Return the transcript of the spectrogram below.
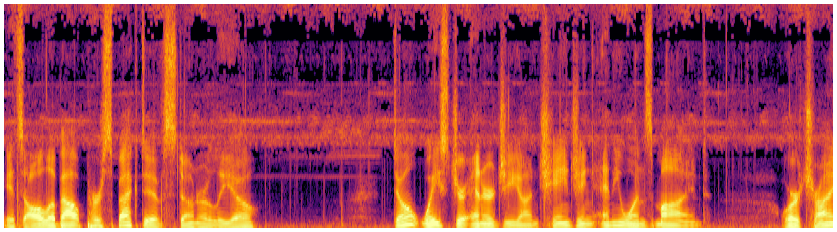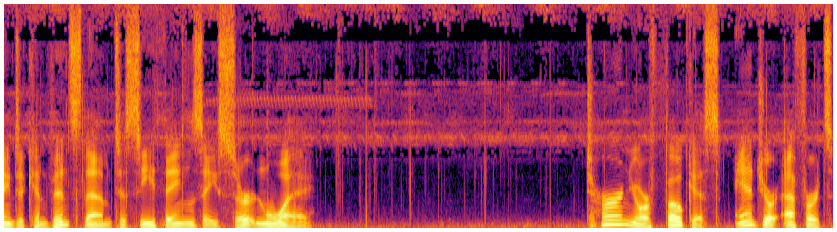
It's all about perspective, Stoner Leo. Don't waste your energy on changing anyone's mind or trying to convince them to see things a certain way. Turn your focus and your efforts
